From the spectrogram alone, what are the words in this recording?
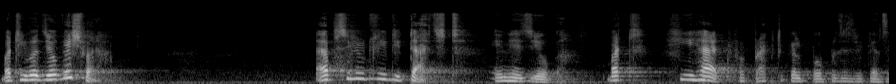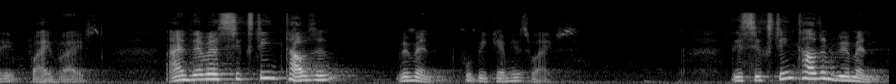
But he was Yogeshwara, absolutely detached in his yoga. But he had, for practical purposes, we can say, five wives. And there were 16,000 women who became his wives. These 16,000 women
